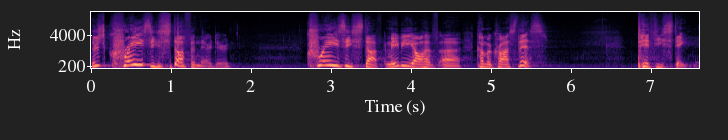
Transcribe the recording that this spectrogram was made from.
There's crazy stuff in there, dude. Crazy stuff. Maybe y'all have uh, come across this pithy statement.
